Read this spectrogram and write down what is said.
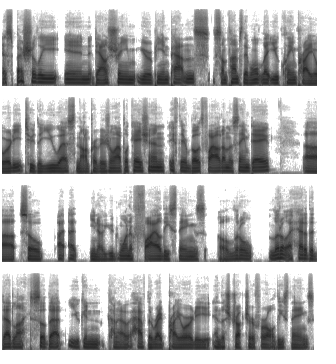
especially in downstream European patents, sometimes they won't let you claim priority to the US non provisional application if they're both filed on the same day. Uh, so, I, I, you know, you'd want to file these things a little little ahead of the deadline so that you can kind of have the right priority and the structure for all these things.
